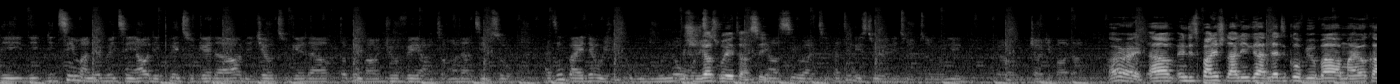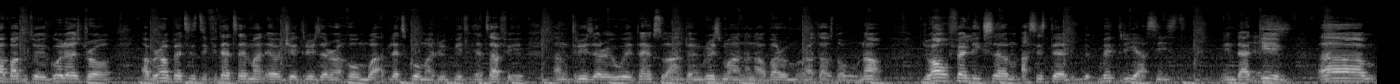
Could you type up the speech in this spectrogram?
the, the, the team and everything, how they play together, how they gel together. Talking about Juve and some other teams. So I think by then we, should, we will know. We should just wait and see. Yeah, see what I think it's too early to, to really uh, judge about. All right. Um, in the Spanish La Liga, Atletico Bilbao and Mallorca battled to a goalless draw. Real Betis defeated Telman LJ 3-0 at home, while Atletico Madrid beat Getafe um, 3-0 away thanks to Antoine Griezmann and Alvaro Morata's double. Now, Joao Felix um, assisted, made three assists in that Yes. game. Um,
